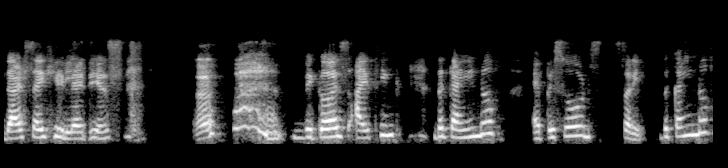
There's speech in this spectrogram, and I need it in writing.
that's like hilarious Because I think the kind of episodes, sorry, the kind of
